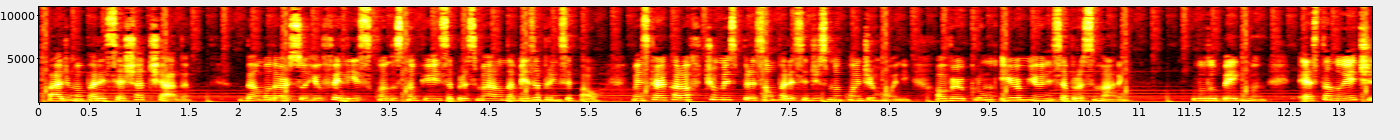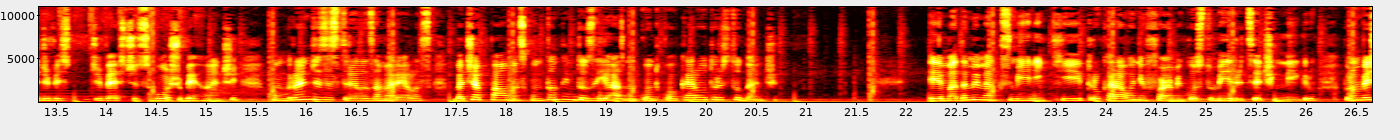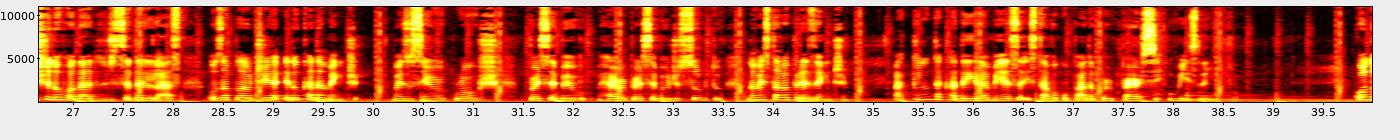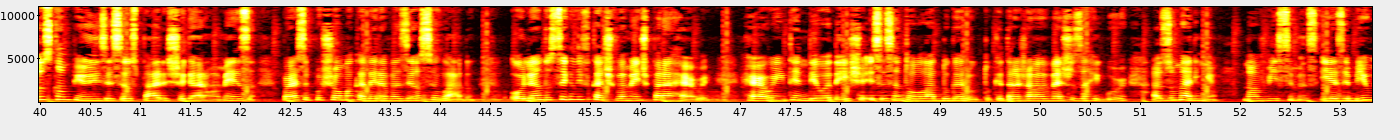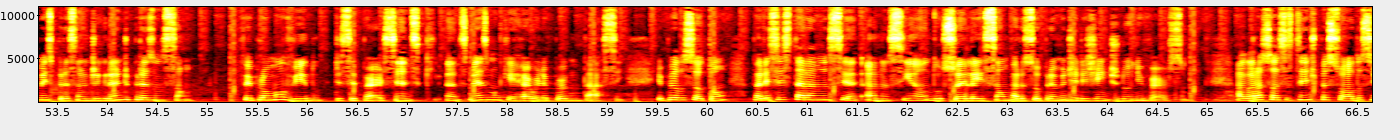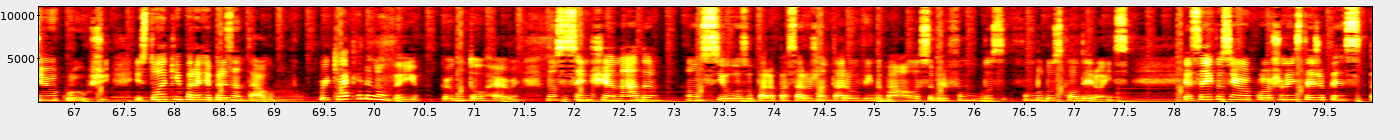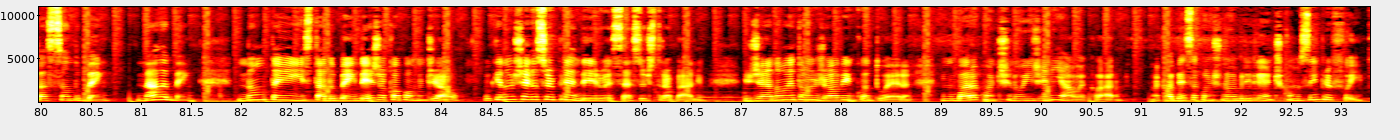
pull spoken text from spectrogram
Padma parecia chateada. Dumbledore sorriu feliz quando os campeões se aproximaram da mesa principal, mas Karkaroff tinha uma expressão parecidíssima com a de Rony, ao ver Krum e Hermione se aproximarem. Ludo Bagman, esta noite de vestes roxo berrante, com grandes estrelas amarelas, batia palmas com tanto entusiasmo quanto qualquer outro estudante e Madame Maximine, que trocará o uniforme costumeiro de cetim negro por um vestido rodado de seda lilás, os aplaudia educadamente. Mas o Sr. Crouch percebeu, Harry percebeu de súbito, não estava presente. A quinta cadeira à mesa estava ocupada por Percy Weasley. Quando os campeões e seus pares chegaram à mesa, Percy puxou uma cadeira vazia ao seu lado, olhando significativamente para Harry. Harry entendeu a deixa e se sentou ao lado do garoto, que trajava vestes a rigor, azul marinha, novíssimas, e exibia uma expressão de grande presunção. Fui promovido, disse Percy antes, que, antes mesmo que Harry lhe perguntasse, e pelo seu tom parecia estar anunci anunciando sua eleição para o Supremo Dirigente do Universo. Agora sou assistente pessoal do Sr. Crouch. Estou aqui para representá-lo. Por que é que ele não veio? perguntou Harry. Não se sentia nada ansioso para passar o jantar ouvindo uma aula sobre o fundo dos, fundo dos caldeirões. Receio que o Sr. Crouch não esteja passando bem, nada bem. Não tem estado bem desde a Copa Mundial, o que não chega a surpreender o excesso de trabalho. Já não é tão jovem quanto era, embora continue genial, é claro. A cabeça continua brilhante como sempre foi.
